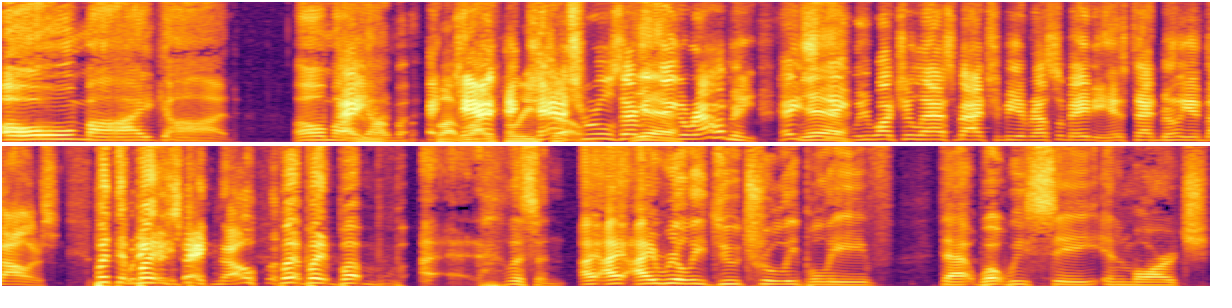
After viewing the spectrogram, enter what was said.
Oh my god. Oh my Hey, god. But And cash, rightfully and cash so. rules everything Yeah. around me. Hey, Yeah. Sting, we want your last match to be at WrestleMania. Here's ten million dollars. But the, What do you but say? No. but but but uh, listen, I, I I really do truly believe that what we see in March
